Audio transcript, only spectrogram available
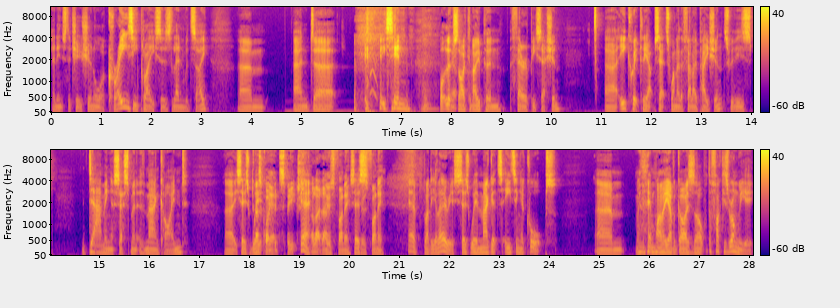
an institution or a crazy place, as Len would say, um, and uh, he's in what looks like an open therapy session. Uh, he quickly upsets one of the fellow patients with his damning assessment of mankind. Uh, he says, we're, That's quite Yeah. a good speech. Yeah. I like that. it was funny. Says- it was funny. Yeah, bloody hilarious. He says we're maggots eating a corpse. Um, and then one of the other guys is like, "What the fuck is wrong with you?"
